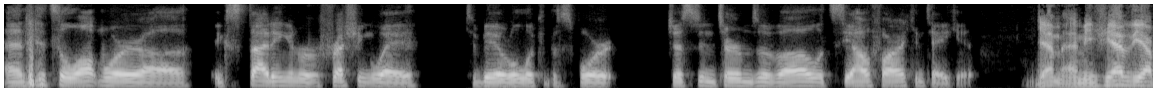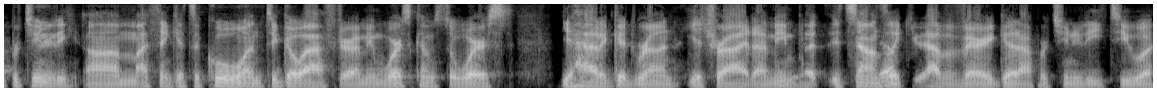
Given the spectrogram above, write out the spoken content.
and it's a lot more uh, exciting and refreshing way to be able to look at the sport, just in terms of uh, let's see how far I can take it. Yeah, man. I mean, if you have the opportunity, um, I think it's a cool one to go after. I mean, worst comes to worst, you had a good run, you tried. I mean, but it sounds Yeah. like you have a very good opportunity to uh,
